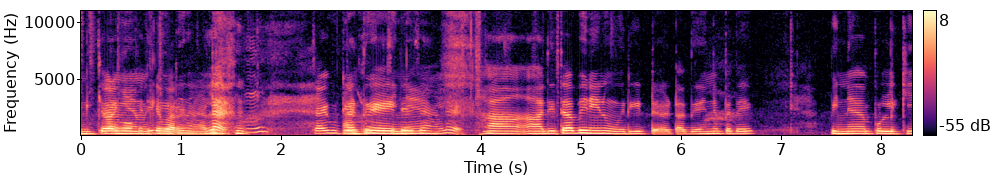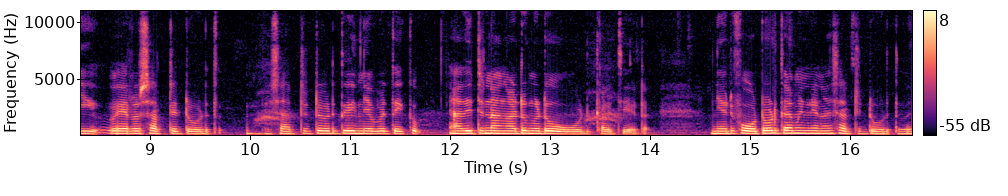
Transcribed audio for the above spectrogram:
എനിക്ക് വാങ്ങിയെന്നൊക്കെ പറഞ്ഞു അല്ലേ? അത് കഴിഞ്ഞ് ആ ആദ്യത്തെ ബനിയൻ ഊരിയിട്ട് കേട്ടോ. അത് കഴിഞ്ഞപ്പോഴത്തേ പിന്നെ പുള്ളിക്ക് വേറെ ഷർട്ട് ഇട്ട് കൊടുത്തു. ഷർട്ട് ഇട്ട് കൊടുത്ത് കഴിഞ്ഞപ്പോഴത്തേക്കും ആദ്യമായിട്ട് അങ്ങോട്ടും ഇങ്ങോട്ടും ഓടിക്കളിച്ച് കേട്ടോ. ഞാൻ ഒരു ഫോട്ടോ എടുക്കാൻ വേണ്ടിയാണ് ഷർട്ട് ഇട്ട് കൊടുത്തത്.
